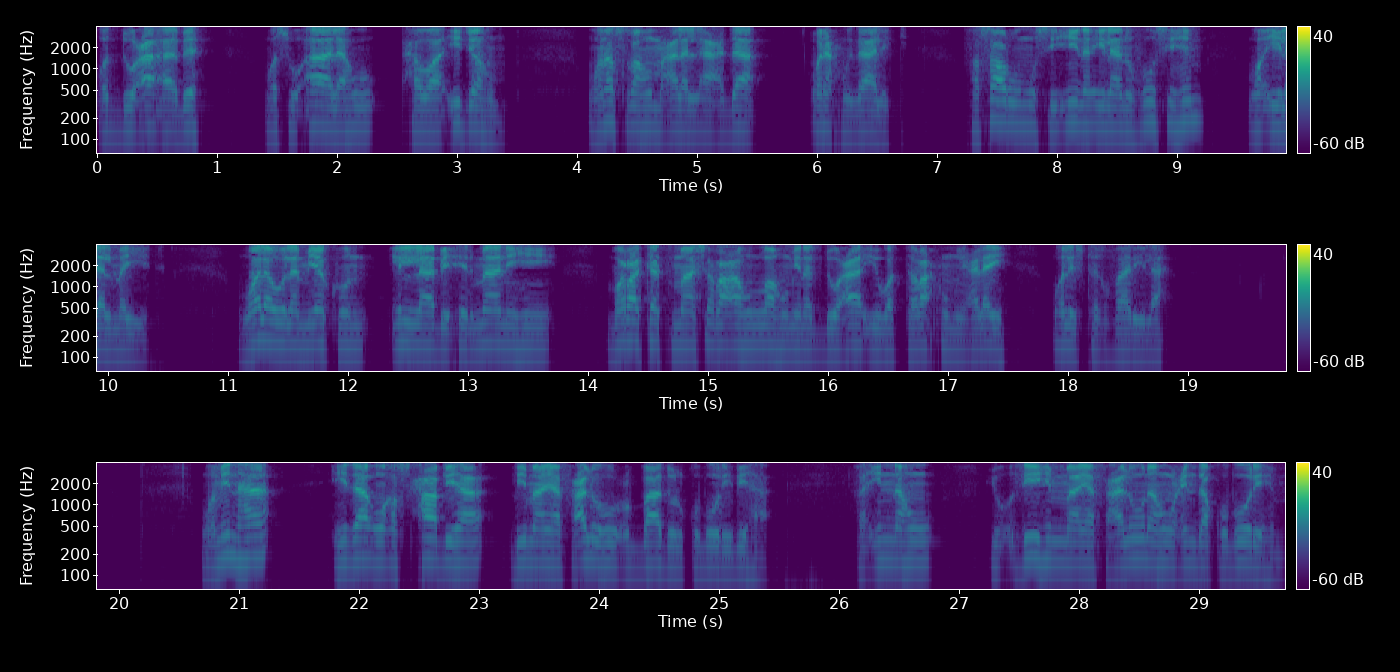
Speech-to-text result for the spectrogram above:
والدعاء به وسؤاله حوائجهم ونصرهم على الأعداء ونحو ذلك. فصاروا مسيئين إلى نفوسهم وإلى الميت. ولو لم يكن إلا بحرمانه بركة ما شرعه الله من الدعاء والترحم عليه والاستغفار له. ومنها إيذاء أصحابها بما يفعله عباد القبور بها فإنه يؤذيهم ما يفعلونه عند قبورهم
